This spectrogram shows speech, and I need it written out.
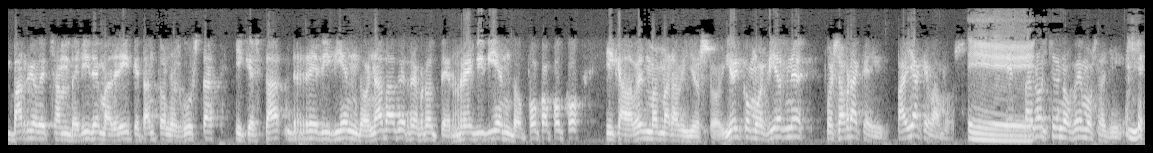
barrio de Chamberí de Madrid, que tanto nos gusta y que está reviviendo, nada de rebrote, reviviendo poco a poco y cada vez más maravilloso. Y hoy como es viernes, pues habrá que ir. Para allá que vamos. Eh, Esta noche nos vemos allí. Y,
